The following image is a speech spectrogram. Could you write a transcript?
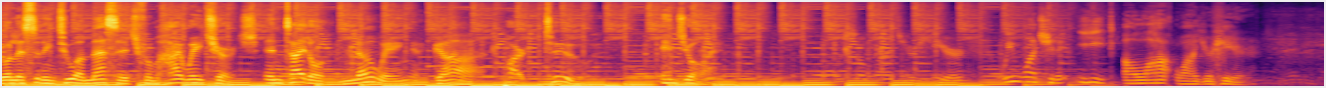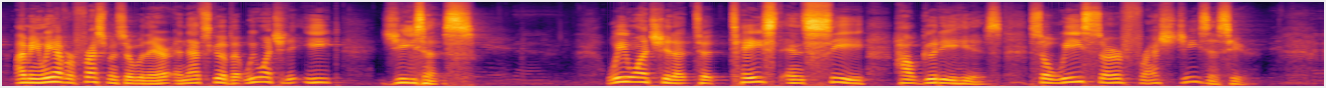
You're listening to a message from Highway Church entitled Knowing God, Part 2. Enjoy. We're so glad you're here. We want you to eat a lot while you're here. I mean, we have refreshments over there, and that's good, but we want you to eat Jesus. We want you to, to taste and see how good He is. So we serve fresh Jesus here.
